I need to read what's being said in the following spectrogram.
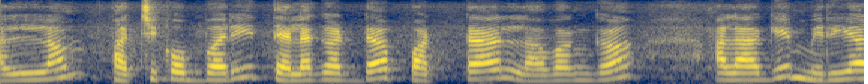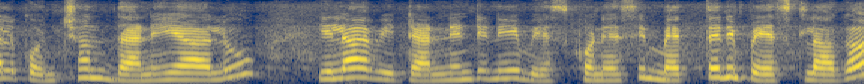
అల్లం పచ్చి కొబ్బరి తెల్లగడ్డ పట్ట లవంగ అలాగే మిరియాలు కొంచెం ధనియాలు ఇలా వీటన్నింటినీ వేసుకొనేసి మెత్తని పేస్ట్ లాగా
